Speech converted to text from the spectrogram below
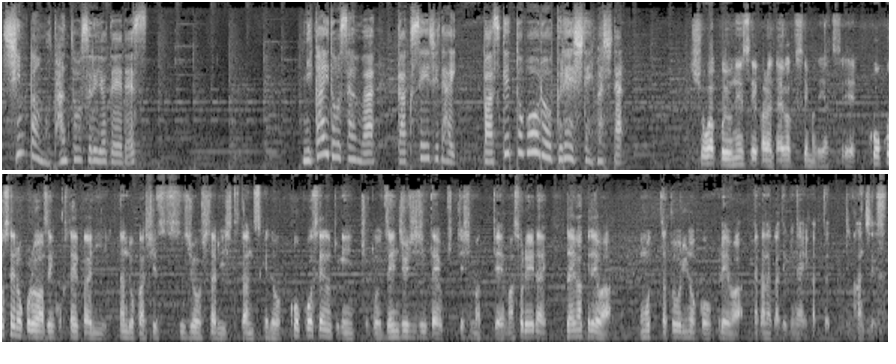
審判を担当する予定です二階堂さんは学生時代バスケットボールをプレーしていました小学校4年生から大学生までやってて、高校生の頃は全国大会に何度か出場したりしてたんですけど、高校生の時にちょっと前十字靭帯を切ってしまって、まあそれ以来、大学では思った通りのこうプレーはなかなかできないかったって感じです。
